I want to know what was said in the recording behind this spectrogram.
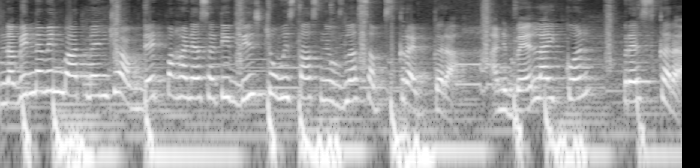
नवीन नवीन बातम्यांचे अपडेट पाहण्यासाठी वीस चोवीस तास न्यूजला सबस्क्राईब करा आणि बेल आयकॉन प्रेस करा.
